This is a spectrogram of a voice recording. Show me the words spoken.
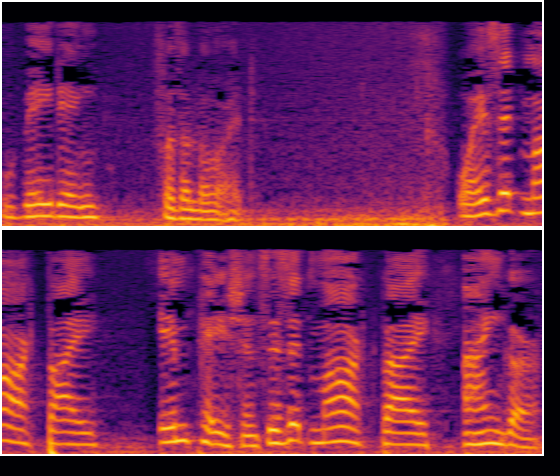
waiting for the Lord? Or is it marked by impatience? Is it marked by anger?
